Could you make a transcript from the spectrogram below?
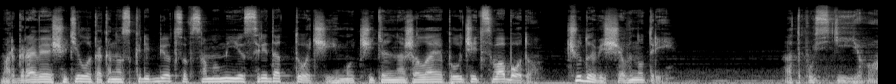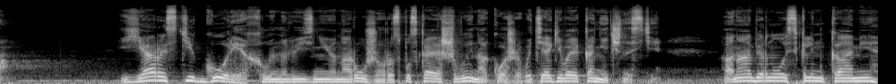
Марграви ощутила, как она скребется в самом ее средоточии, мучительно желая получить свободу чудовище внутри. Отпусти его. Ярость и горе хлынули из нее наружу, распуская швы на коже, вытягивая конечности. Она обернулась клинками,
